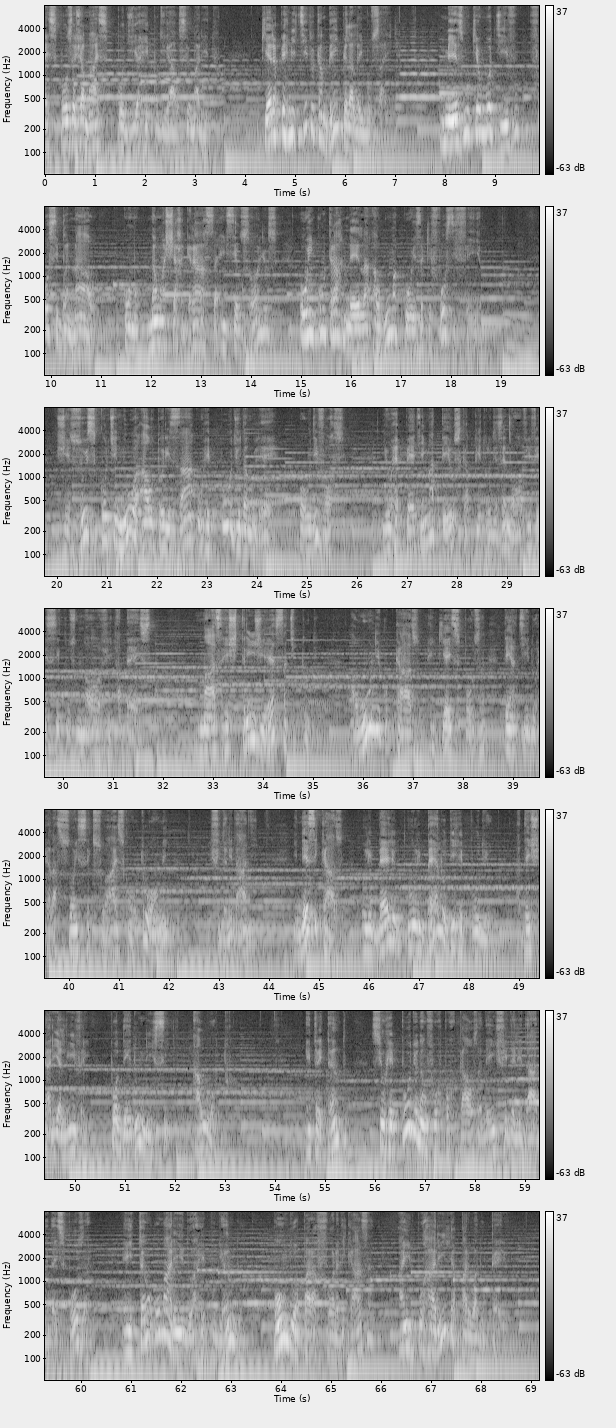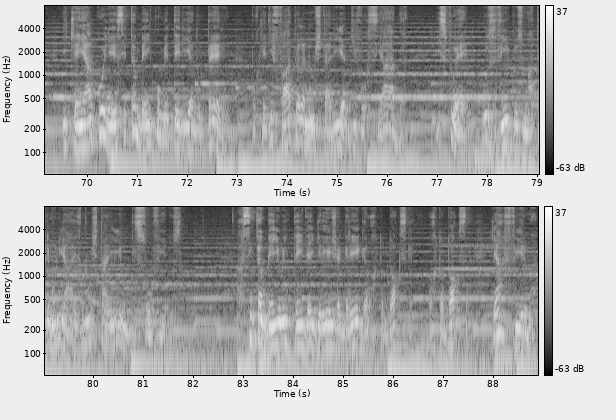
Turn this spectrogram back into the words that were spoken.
a esposa jamais podia repudiar o seu marido, que era permitido também pela lei mosaica, mesmo que o motivo fosse banal, como não achar graça em seus olhos ou encontrar nela alguma coisa que fosse feia. Jesus continua a autorizar o repúdio da mulher ou o divórcio, e o repete em Mateus capítulo 19, versículos 9 a 10. Mas restringe essa atitude ao único caso em que a esposa tenha tido relações sexuais com outro homem, infidelidade, e nesse caso o libelo, o libelo de repúdio a deixaria livre, podendo unir-se ao outro. Entretanto, se o repúdio não for por causa de infidelidade da esposa, então o marido a repudiando, pondo-a para fora de casa, a empurraria para o adultério. E quem a acolhesse também cometeria adultério, porque de fato ela não estaria divorciada, isto é, os vínculos matrimoniais não estariam dissolvidos. Assim também o entende a Igreja grega ortodoxa, ortodoxa que afirma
